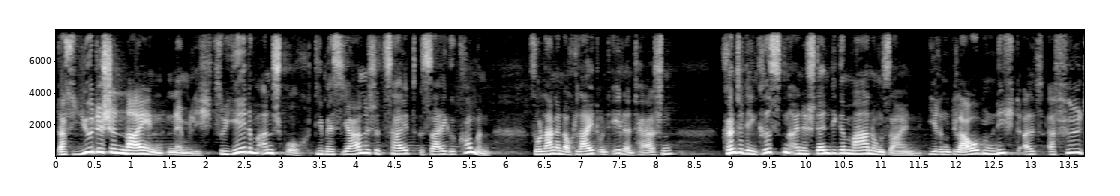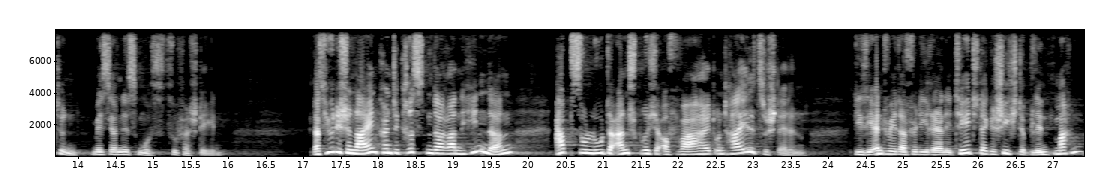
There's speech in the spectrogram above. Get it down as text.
das jüdische Nein nämlich zu jedem Anspruch, die messianische Zeit sei gekommen, solange noch Leid und Elend herrschen, könnte den Christen eine ständige Mahnung sein, ihren Glauben nicht als erfüllten Messianismus zu verstehen. Das jüdische Nein könnte Christen daran hindern, absolute Ansprüche auf Wahrheit und Heil zu stellen, die sie entweder für die Realität der Geschichte blind machen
